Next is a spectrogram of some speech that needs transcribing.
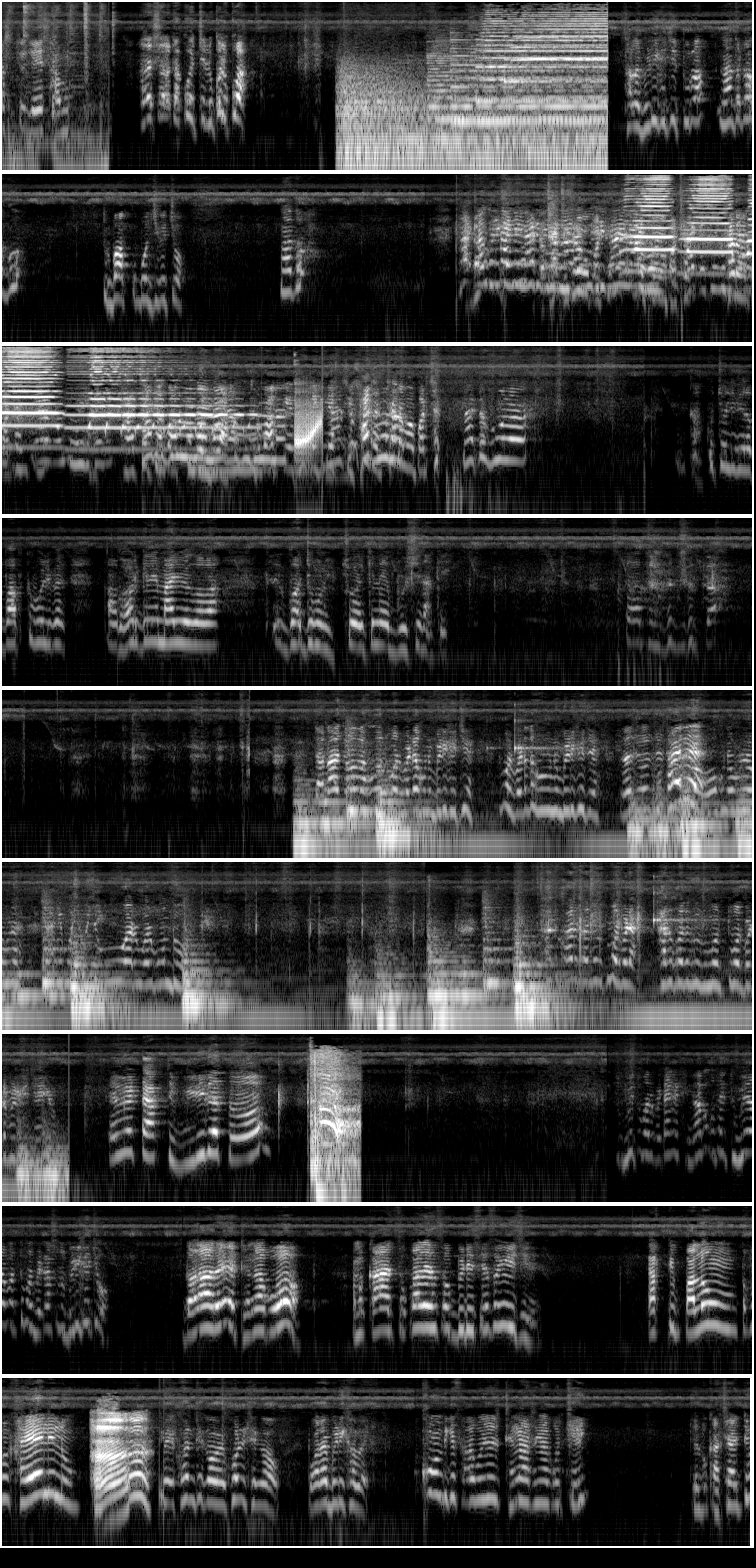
আসতে যে সামনে সেটা কইছে, লুকো শালা ভিড়ি গেছিস তোরা? না তো কাকু, তোর বাপকে বলছি গেছো। না তো? কাকু চলে গেল, বাপকে বলিবে ঘর গেলে মারিবে বাবা? গজমনি চো এখানে বসে থাকে। দাদা চলো দেখো, তোমার বেটা ওখানে বেরিয়ে গেছে তোমার বেটা তো ওখানে বেরিয়ে গেছে দাদা চলো তাই রে। ওখানে ওখানে ওখানে আগে বসে বসে উ আর উ আর বন্ধু? তোমার বেটা খাদু খাদু তোমার বেটা বেরিয়ে গেছে এবার টাকতে বিড়ি দে তো। তুমি তোমার বেটাকে ঠেঙ্গাবো কোথায়? তুমি আবার তোমার বেটার সাথে বিড়ি খেয়েছো? দাঁড়া রে ঠেঙ্গাবো আমার কাজ সকালে সব বিড়ি শেষ হয়ে গেছে। একটি পালুম তখন খাইয়ে নিলুম। এখন ঠেকাও এখন ঠেকাও পরে বিড়ি খাবে। কোন দিকে সারা বছর ঠেঙ্গা ঠেঙ্গা করছি চলবো কাছে আইতো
